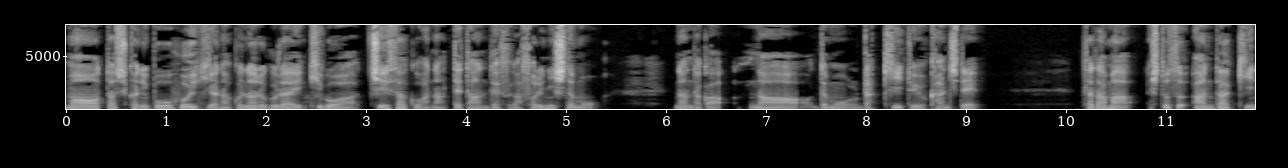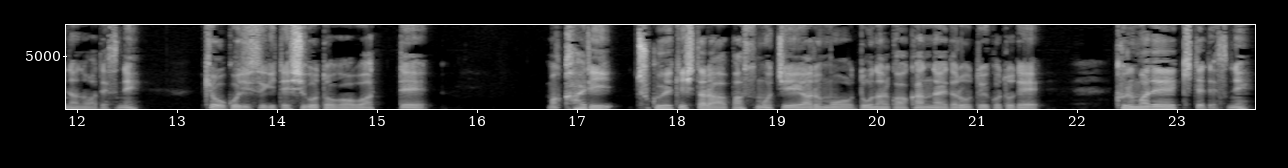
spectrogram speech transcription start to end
まあ確かに暴風域がなくなるぐらい規模は小さくはなってたんですが、それにしても、なんだか、なあ、でもラッキーという感じで。ただまあ、一つアンラッキーなのはですね、今日5時過ぎて仕事が終わって、まあ帰り直撃したらバスも JR もどうなるかわかんないだろうということで、車で来てですね、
